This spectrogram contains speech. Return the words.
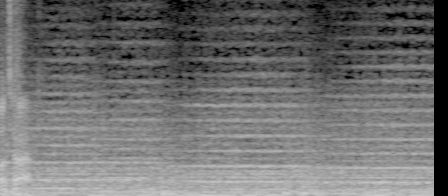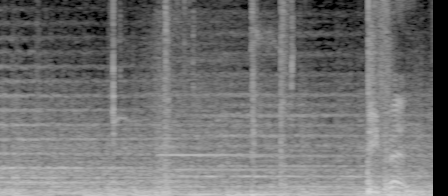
Attack! Defend!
